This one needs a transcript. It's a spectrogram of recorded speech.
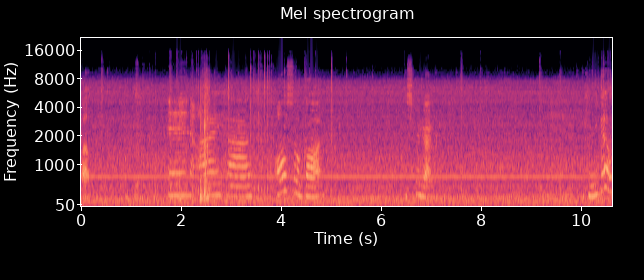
well. And I have also got a screwdriver. And here we go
